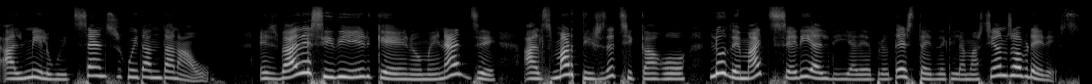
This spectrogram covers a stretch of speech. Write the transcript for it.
al 1889. Es va decidir que en homenatge als màrtirs de Chicago, l'1 de maig seria el dia de protesta i reclamacions obreres.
